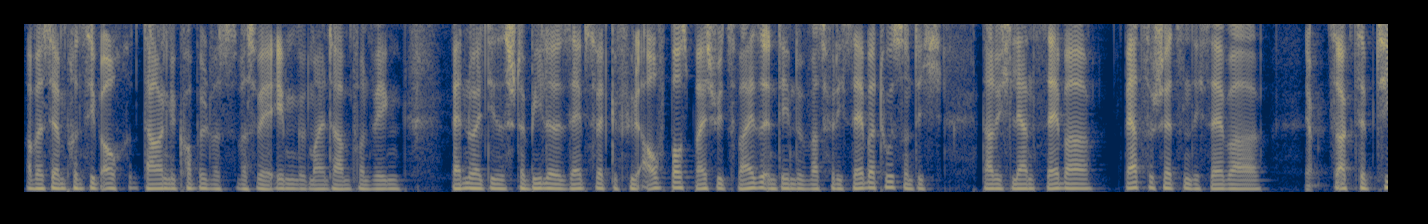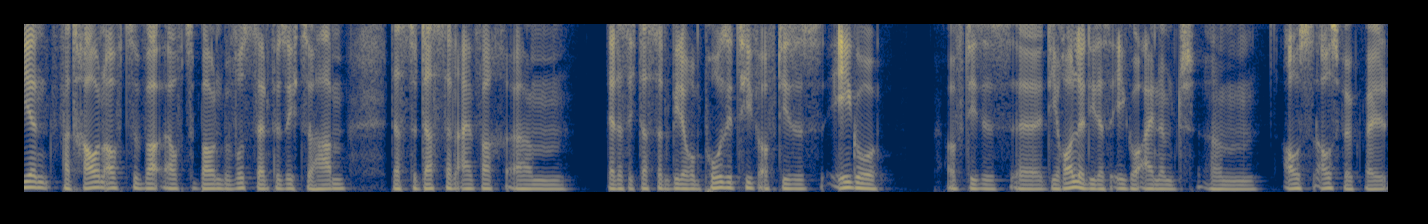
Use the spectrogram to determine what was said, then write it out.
Aber es ist ja im Prinzip auch daran gekoppelt, was, was wir eben gemeint haben, von wegen, wenn du halt dieses stabile Selbstwertgefühl aufbaust, beispielsweise indem du was für dich selber tust und dich dadurch lernst, selber wertzuschätzen, dich selber ja. zu akzeptieren, Vertrauen aufzuba aufzubauen, Bewusstsein für sich zu haben, dass du das dann einfach, ähm, ja, dass sich das dann wiederum positiv auf dieses Ego, auf dieses, äh, die Rolle, die das Ego einnimmt, ähm, aus, auswirkt, weil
